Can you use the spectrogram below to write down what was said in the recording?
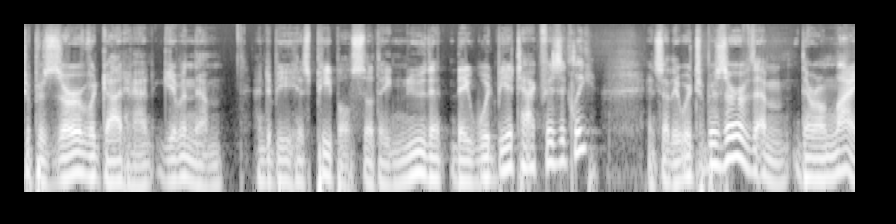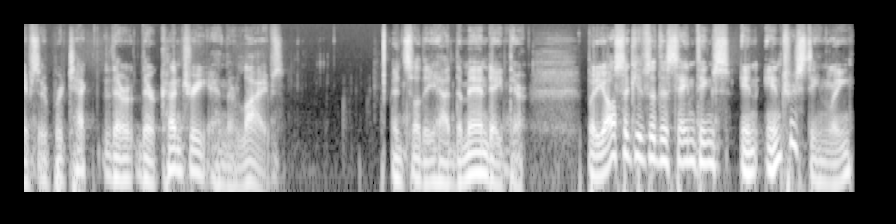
to preserve what God had given them and to be his people. So they knew that they would be attacked physically, and so they were to preserve them their own lives, to protect their, their country and their lives. And so they had the mandate there. But he also gives us the same things in interestingly,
